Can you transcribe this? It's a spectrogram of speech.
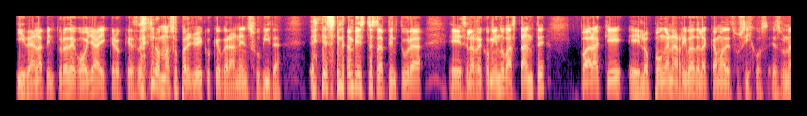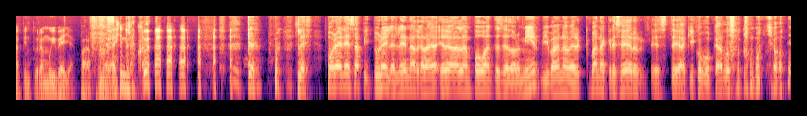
Y vean la pintura de Goya y creo que es lo más superyoico que verán en su vida. si no han visto esa pintura, eh, se la recomiendo bastante para que eh, lo pongan arriba de la cama de sus hijos. Es una pintura muy bella para poner ahí en el que les ponen esa pintura y les leen Edgar, Allan Poe antes de dormir y van a ver, van a crecer este, aquí como Carlos o como yo.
